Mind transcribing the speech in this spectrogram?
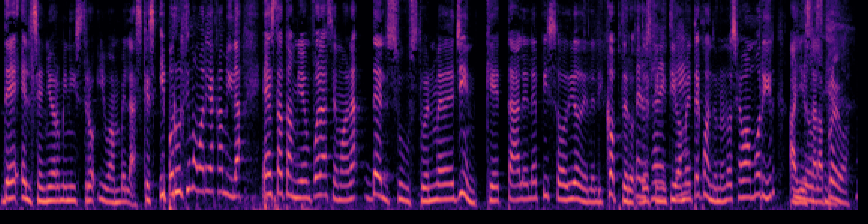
del señor ministro Iván Velázquez. Y por último, María Camila, esta también fue la semana del susto en Medellín. ¿Qué tal el episodio del helicóptero? Pero ¿sabe Definitivamente cuando uno no se va a morir, ahí No está la prueba.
